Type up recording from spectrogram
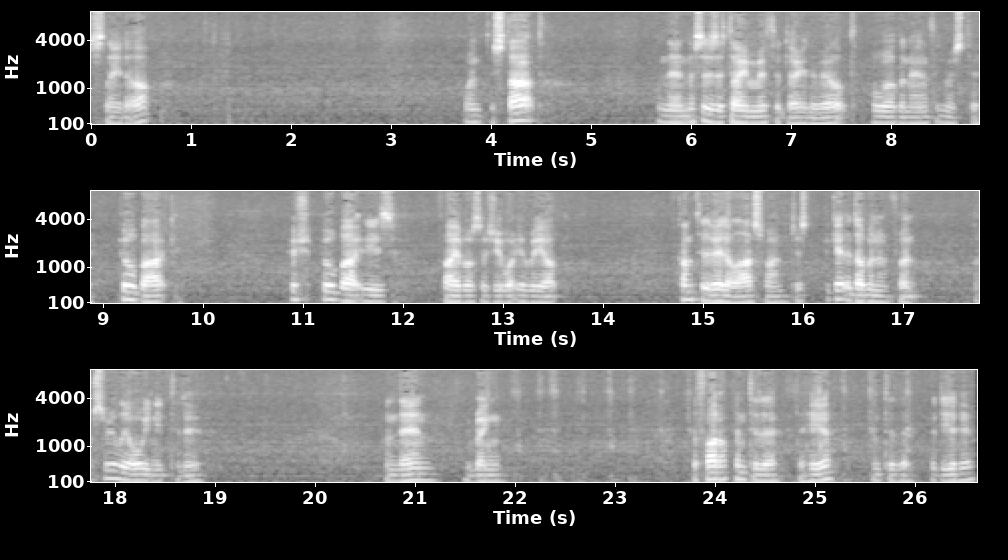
Slide it up. One to start. And then this is the time method I developed more than anything was to pull back, push, pull back these fibres as you work your way up. Come to the very last one, just get the dubbing in front. That's really all you need to do. And then you bring the fur up into the, the hair, into the, the deer hair.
